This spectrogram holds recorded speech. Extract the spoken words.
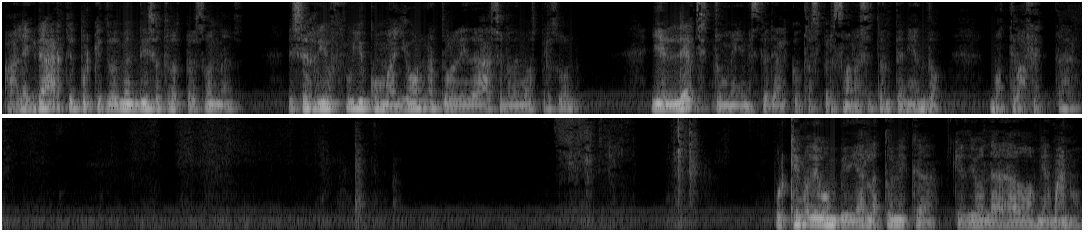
alegrarte porque Dios bendice a otras personas, ese río fluye con mayor naturalidad hacia las demás personas. Y el éxito ministerial que otras personas están teniendo no te va a afectar. ¿Por qué no debo envidiar la túnica que Dios le ha dado a mi hermano?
